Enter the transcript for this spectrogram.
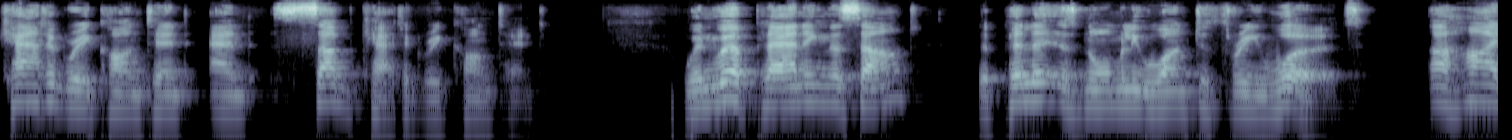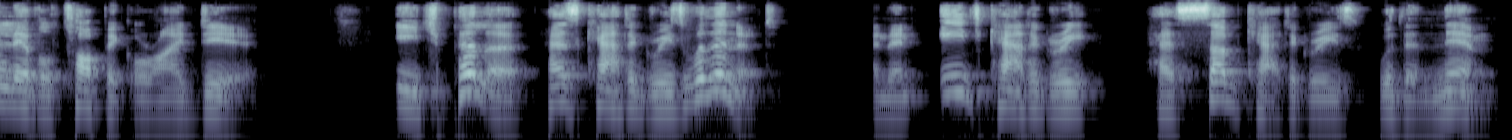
category content, and subcategory content. When we're planning this out, the pillar is normally one to three words, a high-level topic or idea. Each pillar has categories within it, and then each category has subcategories within them.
